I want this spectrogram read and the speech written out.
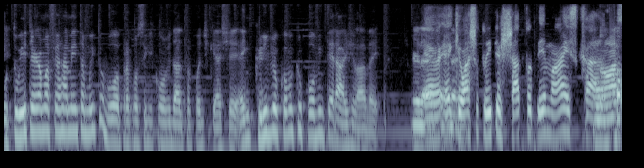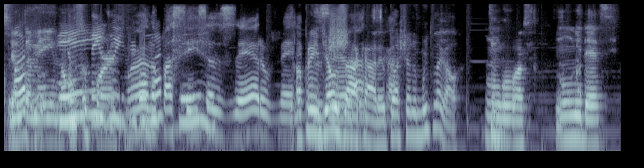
O Twitter é uma ferramenta muito boa pra conseguir convidado pra podcast. É, é incrível como que o povo interage lá, velho. Verdade, É, é verdade. que eu acho o Twitter chato demais, cara. Nossa, eu Como também não suporto. Mano, paciência zero, velho. Eu aprendi a usar, cara. Eu tô achando muito legal. Não gosto. Não me desce.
